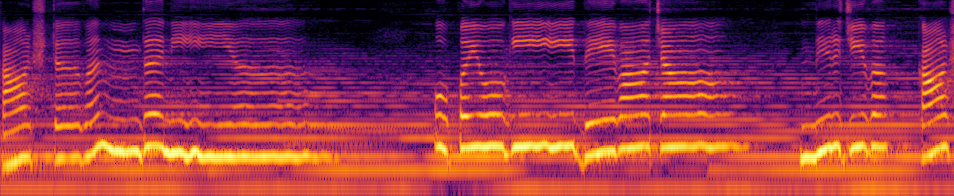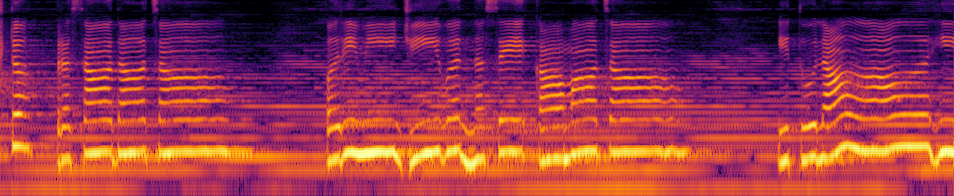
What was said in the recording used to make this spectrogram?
काष्टवंदनीय उपयोगी देवाचा निर्जीव काष्ट प्रसादाचा परिमी जीव नसे कामाचा इतुलाही।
